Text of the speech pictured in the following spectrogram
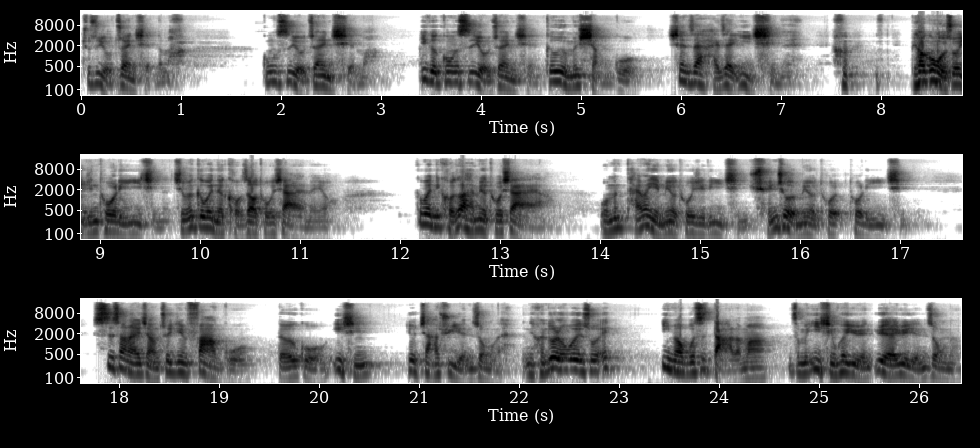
就是有赚钱的嘛。公司有赚钱嘛？一个公司有赚钱，各位有没有想过，现在还在疫情呢？不要跟我说已经脱离疫情了，请问各位，你的口罩脱下来没有？各位，你口罩还没有脱下来啊？我们台湾也没有脱离疫情，全球也没有脱脱离疫情。事实上来讲，最近法国、德国疫情又加剧严重了。你很多人问说，哎，疫苗不是打了吗？怎么疫情会越越来越严重呢？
